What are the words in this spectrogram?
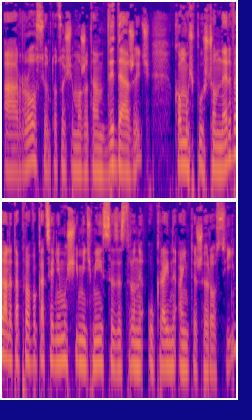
a Rosją, to co się może tam wydarzyć. Komuś puszczą nerwy, ale ta prowokacja nie musi mieć miejsca ze strony Ukrainy ani też Rosji.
